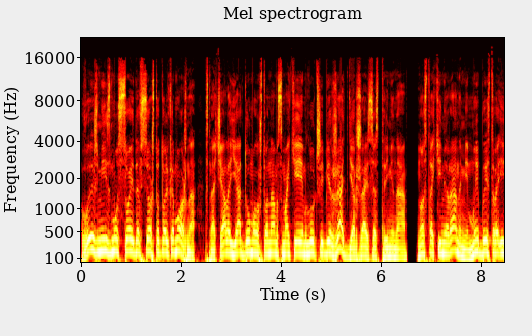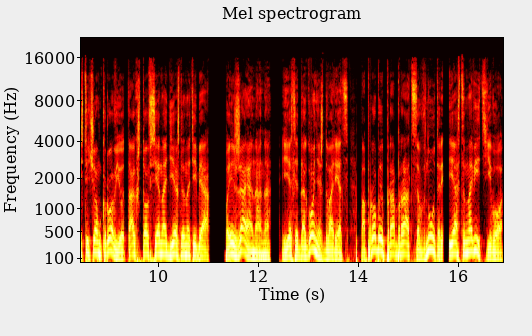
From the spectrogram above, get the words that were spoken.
Выжми из муссоида все, что только можно. Сначала я думал, что нам с Макеем лучше бежать, держась за стремена. Но с такими ранами мы быстро истечем кровью, так что все надежды на тебя. Поезжай, Анана. Если догонишь дворец, попробуй пробраться внутрь и остановить его.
